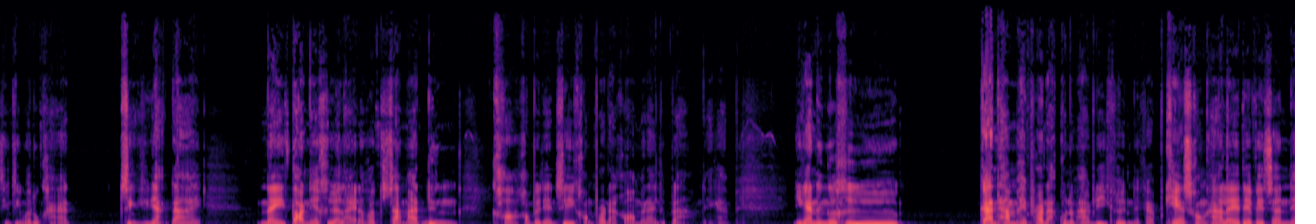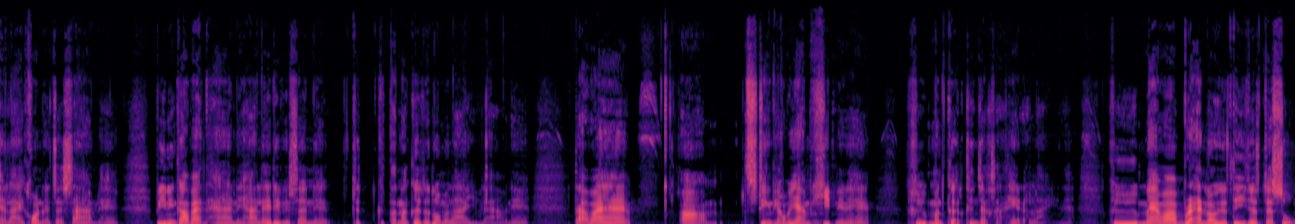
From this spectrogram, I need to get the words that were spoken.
จริงๆว่าลูกค้าสิ่งที่อยากได้ ในตอนนี้คืออะไร แล้วก็สามารถดึง core competency ของ product ออกมาได้หรือเปล่านะครับอีกอันหนึ่งก็คือ การทำให้ Product คุณภาพดีขึ้นนะครับเคสของ Harley Davidson เนี่ยหลายคนอาจจะทราบนะฮะปี 1985เนี่ย Harley Davidson เนี่ยตอนนั้นเกิดจะล้มละลายอยู่แล้วเนี่ยแต่ว่าสิ่งที่เขาพยายามคิดนี่นะฮะคือมันเกิดขึ้นจากสาเหตุอะไรนะคือแม้ว่าแบรนด์ loyalty จะจะสูง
